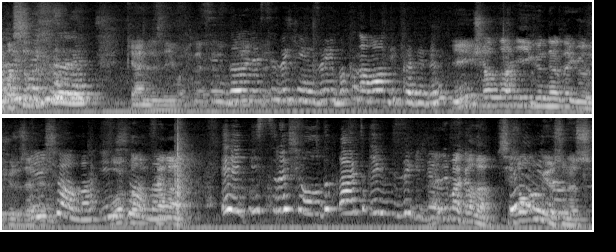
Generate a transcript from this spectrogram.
Babası Görüşmek üzere. Kendinize iyi bakın efendim. Siz de öyle, siz de kendinize iyi bakın. Aman dikkat edin. İnşallah iyi günlerde görüşürüz efendim. İnşallah, Ortalık inşallah. fena. Evet biz tıraş olduk artık evimize gidiyoruz. Hadi bakalım. Siz olamıyorsunuz.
